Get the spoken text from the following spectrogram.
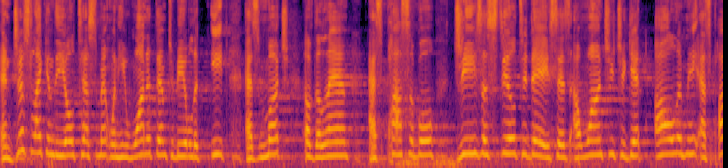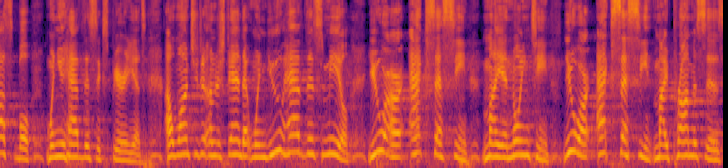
And just like in the Old Testament, when he wanted them to be able to eat as much of the lamb as possible. Jesus still today says, I want you to get all of me as possible when you have this experience. I want you to understand that when you have this meal, you are accessing my anointing. You are accessing my promises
